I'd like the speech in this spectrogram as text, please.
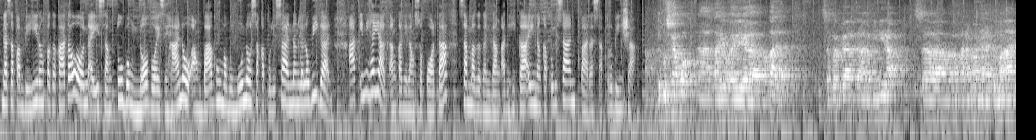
na sa pambihirang pagkakataon ay isang tubong Novo Ecijano ang bagong mamumuno sa kapulisan ng lalawigan at inihayag ang kanilang suporta sa magagandang adhikain ng kapulisan para sa probinsya. Lubos nga po na tayo ay uh, mapalad sapagkat uh, bihira sa mga panahon na dumaan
